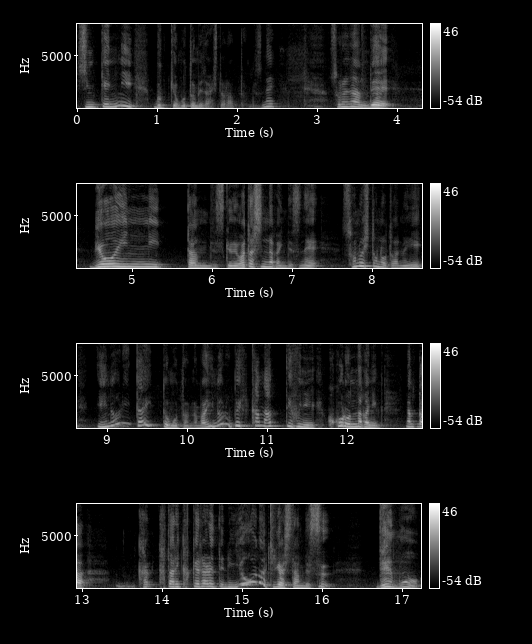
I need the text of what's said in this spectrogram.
真剣に仏教を求めた人だったんですね。それなんで病院に行ったんですけど私の中にですねその人のために祈りたいと思ったんだ、まあ、祈るべきかなっていうふうに心の中になんか語りかけられてるような気がしたんです。でも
